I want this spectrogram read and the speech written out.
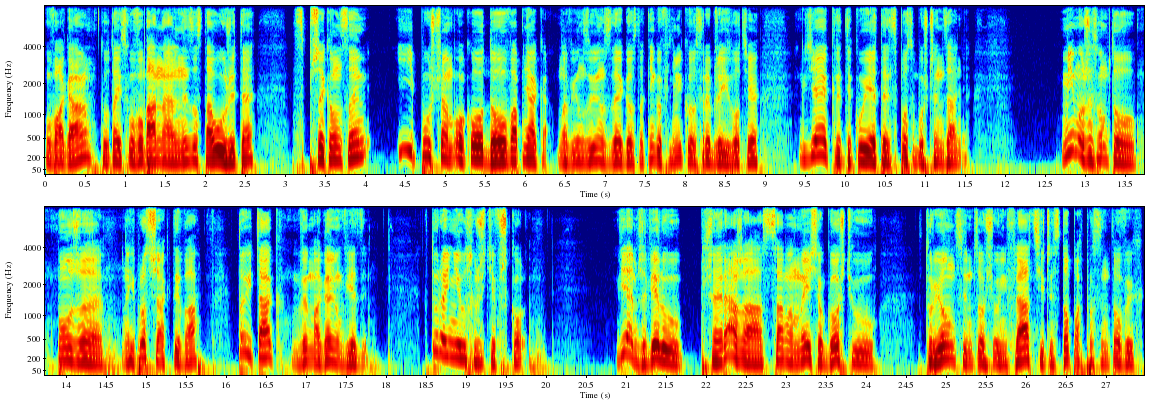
Uwaga, tutaj słowo banalny zostało użyte z przekąsem i puszczam oko do wapniaka, nawiązując do jego ostatniego filmiku o srebrze i złocie, gdzie krytykuje ten sposób oszczędzania. Mimo, że są to może najprostsze aktywa, to i tak wymagają wiedzy, której nie usłyszycie w szkole. Wiem, że wielu przeraża sama myśl o gościu trującym coś o inflacji czy stopach procentowych,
